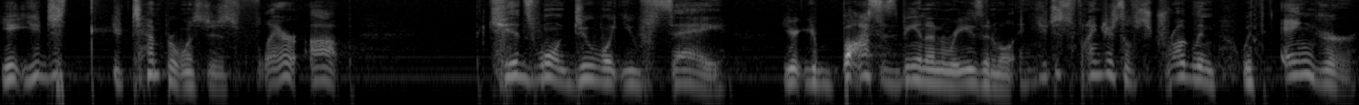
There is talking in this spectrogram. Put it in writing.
You, you just, your temper wants to just flare up. The kids won't do what you say your, your boss is being unreasonable, and you just find yourself struggling with anger.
